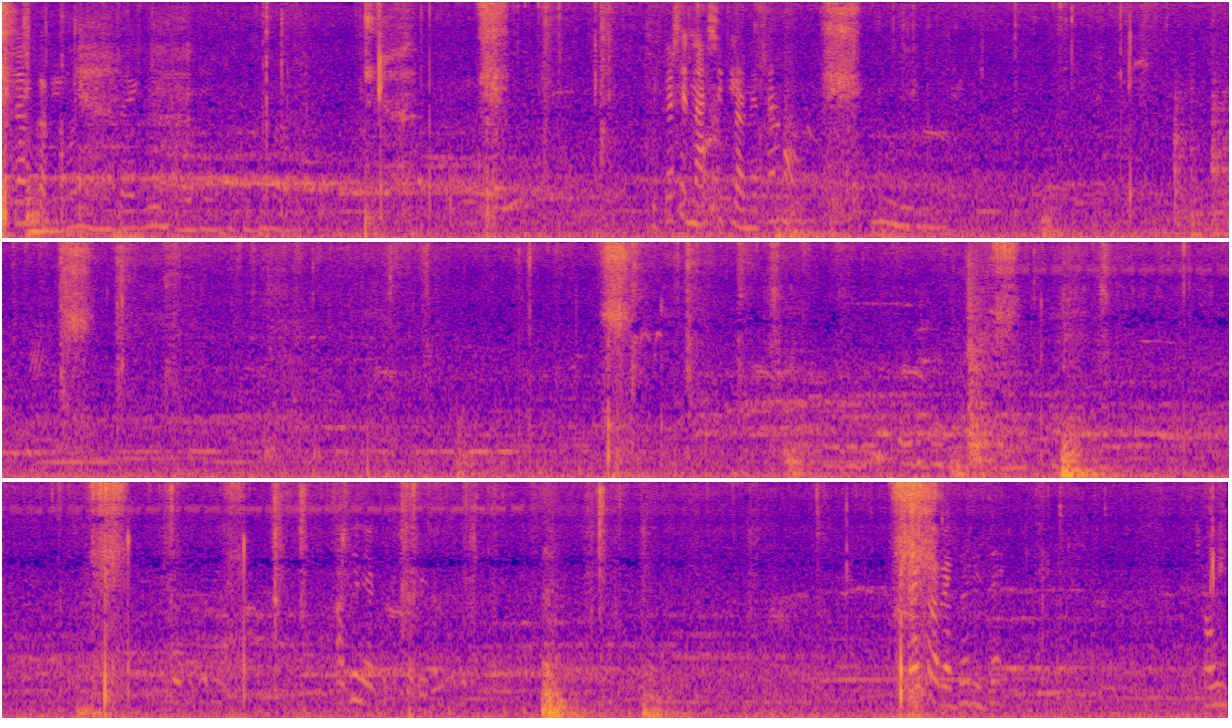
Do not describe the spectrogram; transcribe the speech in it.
शंकरला म्हणे मग जाय घेऊन पाहिजे. ते कसे नाशिकला नेता ना जाय का बे घरी जाय खाऊ.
